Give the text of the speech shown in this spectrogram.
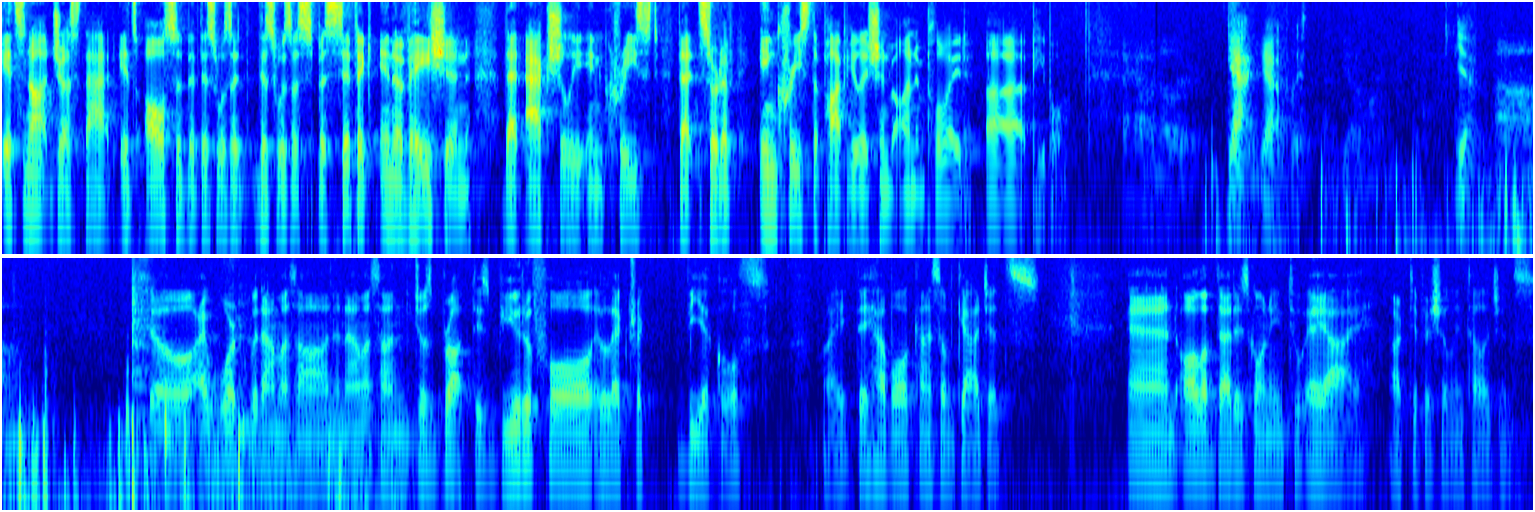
it's not just that. It's also that this was a this was a specific innovation that actually increased that sort of increased the population of unemployed uh, people. I have another yeah yeah please. Yeah. Um, so I worked with Amazon and Amazon just brought these beautiful electric vehicles right they have all kinds of gadgets and all of that is going into AI artificial intelligence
